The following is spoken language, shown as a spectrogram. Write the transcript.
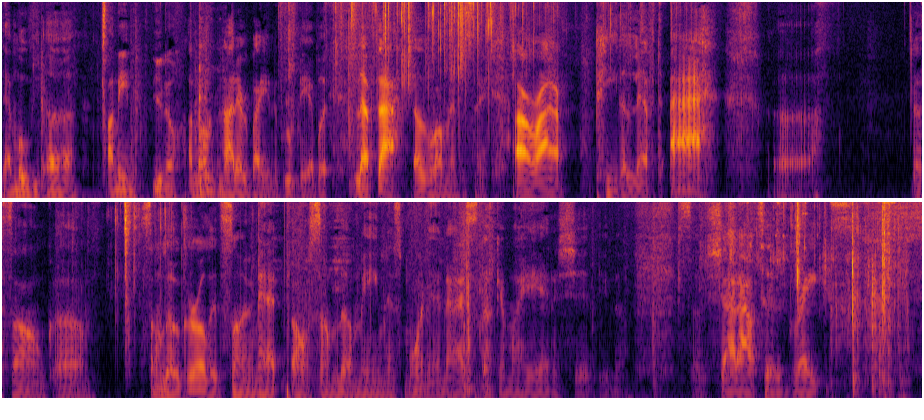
That movie, uh, I mean, you know, I know not everybody in the group there, but Left Eye. That's what I meant to say. R.I.P. to Left Eye. Uh, that song, um, some little girl had sung that on some little meme this morning, and that stuck in my head and shit, you know. So shout out to the greats.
